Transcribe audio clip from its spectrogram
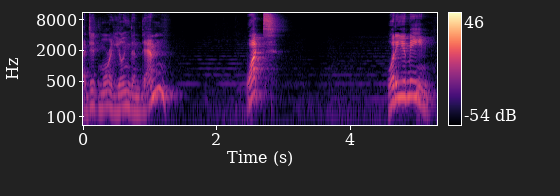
I did more healing than them? What? What do you mean?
